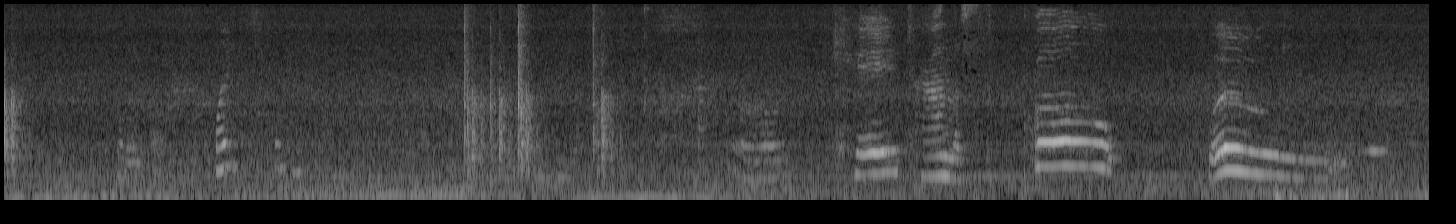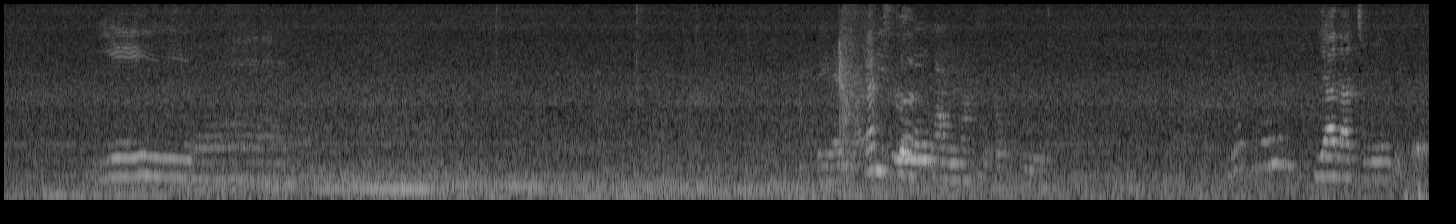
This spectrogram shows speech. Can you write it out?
Oh my gosh. Why? Okay, time to go. Whoa. Yeah. That's good. Yeah, that's really good.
